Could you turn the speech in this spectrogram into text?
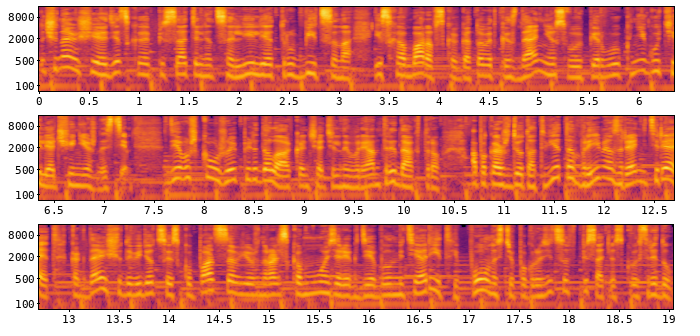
Начинающая детская писательница Лилия Трубицына из Хабаровска готовит к изданию свою первую книгу «Телячьи нежности». Девушка уже передала окончательный вариант редактору. А пока ждет ответа, время зря не теряет. Когда еще доведется искупаться в Южноуральском озере, где был метеорит, и полностью погрузиться в писательскую среду?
